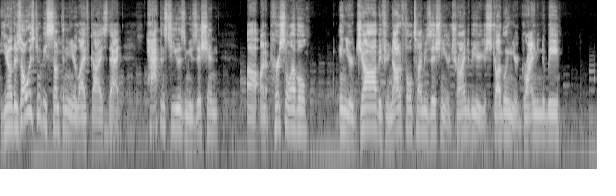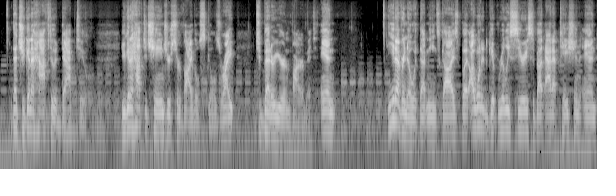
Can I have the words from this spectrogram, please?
You know, there's always going to be something in your life, guys, that happens to you as a musician uh, on a personal level, in your job, if you're not a full time musician, you're trying to be, or you're struggling, you're grinding to be, that you're going to have to adapt to. You're going to have to change your survival skills, right? To better your environment. And you never know what that means, guys, but I wanted to get really serious about adaptation and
